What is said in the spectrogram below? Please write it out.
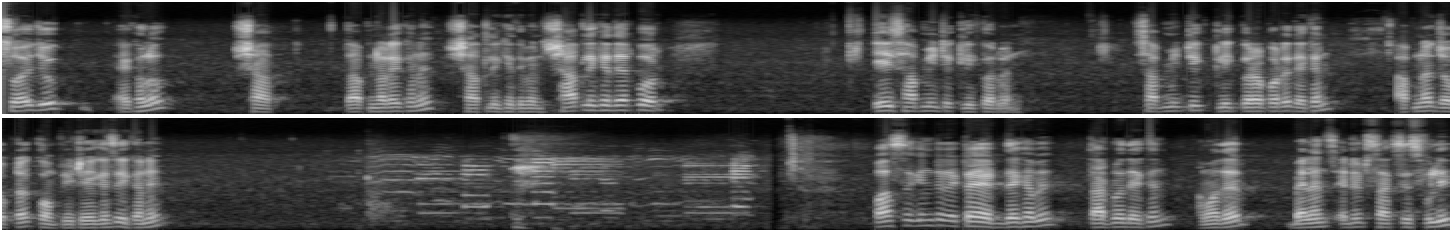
ছয় যোগ এক হলো সাত। তো আপনারা এখানে সাত লিখে দেবেন। সাত লিখে দেওয়ার পর এই সাবমিটে ক্লিক করবেন। সাবমিটে ক্লিক করার পরে দেখেন, আপনার জবটা কমপ্লিট হয়ে গেছে এখানে। পাঁচ সেকেন্ডের একটা অ্যাড দেখাবে। তারপর দেখেন, আমাদের ব্যালেন্স এডেড সাকসেসফুলি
